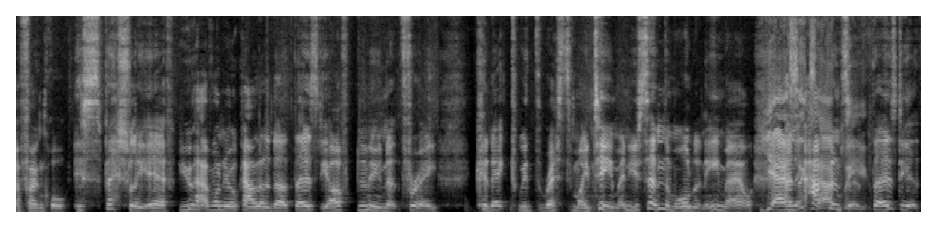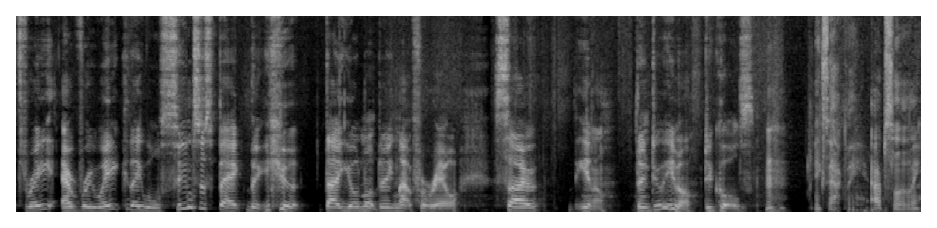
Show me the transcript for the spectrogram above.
a, phone call, especially if you have on your calendar Thursday afternoon at three, connect with the rest of my team and you send them all an email. Yes, and it exactly. happens at Thursday at three every week. They will soon suspect that you that you're not doing that for real. So, you know, don't do email, do calls. Mm-hmm. Exactly. Absolutely.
